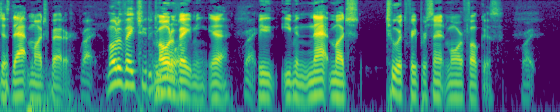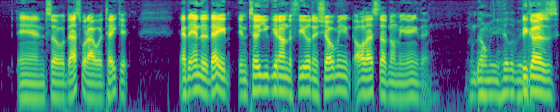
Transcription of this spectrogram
just that much better. right motivate you to do more. Motivate me, yeah. Right. Be even that much two or three percent more focus. And so that's what I would take it. At the end of the day, until you get on the field and show me, all that stuff don't mean anything. Don't mean Hillary. Because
